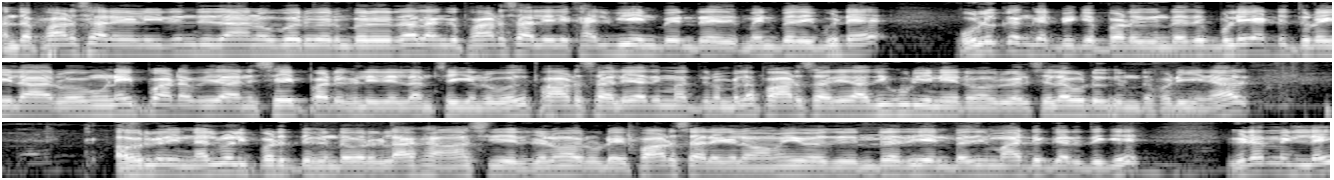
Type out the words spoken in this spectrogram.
அந்த பாடசாலைகளில் இருந்து தான் ஒவ்வொருவரும் பெறுகிறால் அங்கு பாடசாலையில் கல்வி என்பது என்பதை விட ஒழுக்கம் கற்பிக்கப்படுகின்றது. விளையாட்டுத் துறையில் ஆர்வம் இணைப்பாட விதான செயற்பாடுகளில் எல்லாம் செய்கின்ற போது பாடசாலை அது மாத்திரமல்ல பாடசாலையில் அதிகூடிய நேரம் அவர்கள் செலவிடுகின்றபடியினால் அவர்களை நல்வழிப்படுத்துகின்றவர்களாக ஆசிரியர்களும் அவருடைய பாடசாலைகளும் அமைவதுன்றது என்பதில் மாற்றுக்கருத்துக்கு இடமில்லை.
